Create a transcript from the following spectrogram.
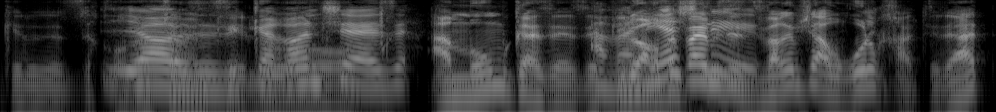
כאילו, זה זיכרונות יואו, שם, זה זיכרון כאילו שזה... עמום כזה, זה כאילו, הרבה פעמים זה דברים שאמרו לך, את יודעת?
